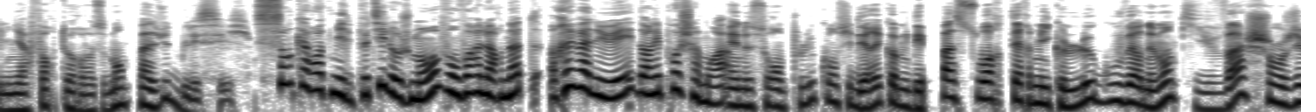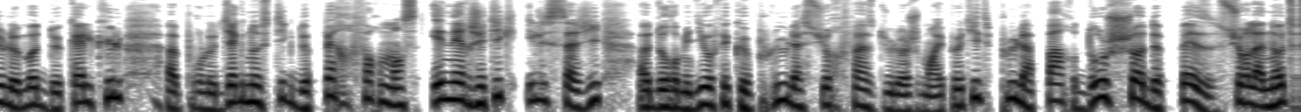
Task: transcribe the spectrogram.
Il n'y a fort heureusement pas eu de blessés. 140 000 petits logements vont voir leurs notes réévaluées dans les prochains mois. Et ne seront plus considérés comme des passoires thermiques. Le gouvernement qui va changer le mode de calcul euh, pour le diagnostic de performance énergétique. Il s'agit de remédier au fait que plus la surface du logement est petite, plus la part d'eau chaude pèse sur la note.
